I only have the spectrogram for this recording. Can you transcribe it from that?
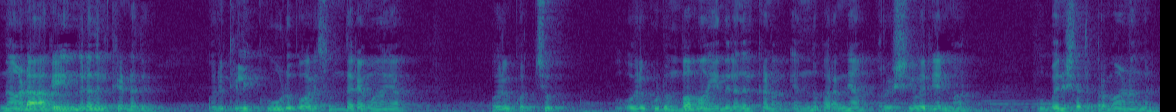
നാടാകെയും നിലനിൽക്കേണ്ടത് ഒരു കിളിക്കൂട് പോലെ സുന്ദരമായ ഒരു കൊച്ചു ഒരു കുടുംബമായി നിലനിൽക്കണം എന്ന് പറഞ്ഞ ഋഷിവര്യന്മാർ ഉപനിഷത്ത് പ്രമാണങ്ങൾ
